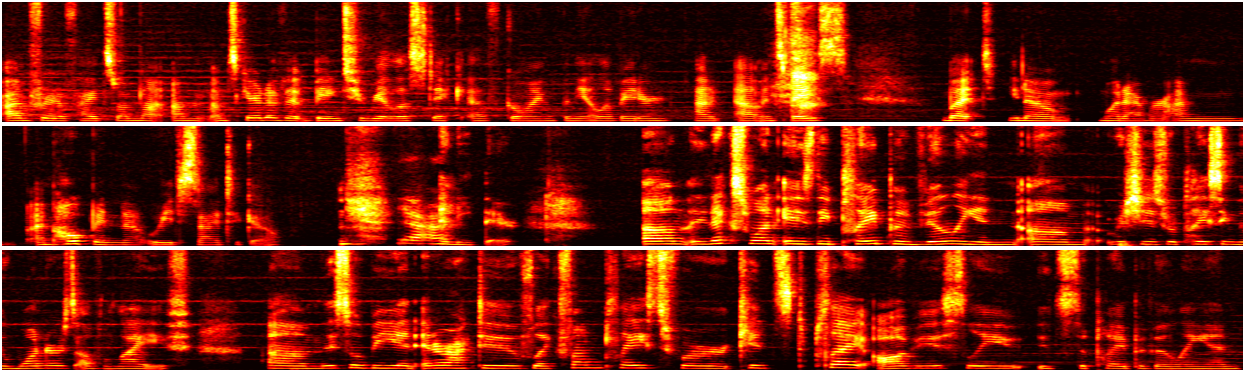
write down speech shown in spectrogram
I'm afraid of heights, so I'm not. I'm I'm scared of it being too realistic of going up in the elevator out out in space. But you know, whatever. I'm I'm hoping that we decide to go Yeah. and eat there. Um, the next one is the Play Pavilion, um, which is replacing the Wonders of Life. Um, this will be an interactive, like, fun place for kids to play. Obviously, it's the Play Pavilion.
